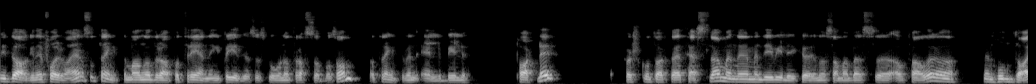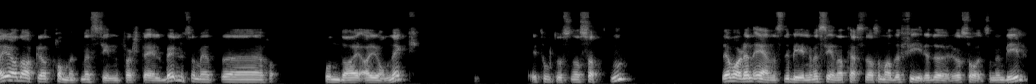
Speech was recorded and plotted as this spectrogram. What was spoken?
i dagene i forveien, så trengte man å dra på trening på idrettshøyskolen og trasse opp og sånn. Da trengte vi en elbilpartner. Først kontakta jeg Tesla, men, men, de ville ikke gjøre noen samarbeidsavtaler. Men Hundai hadde akkurat kommet med sin første elbil, som het uh, Hundai Ionic. I 2017. Det var den eneste bilen ved siden av Tesla som hadde fire dører og så ut som en bil.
